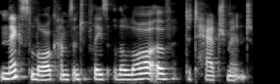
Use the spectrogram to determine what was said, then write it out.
next law comes into place the law of detachment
